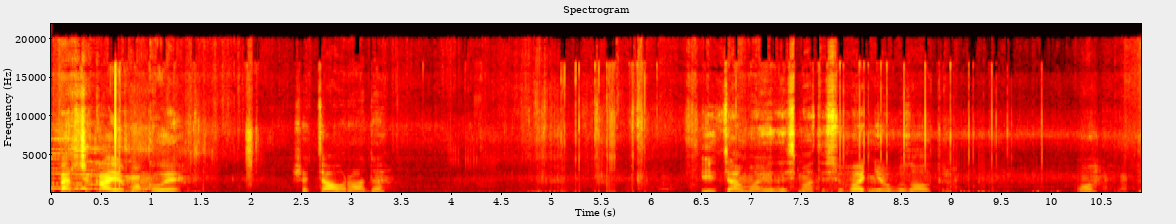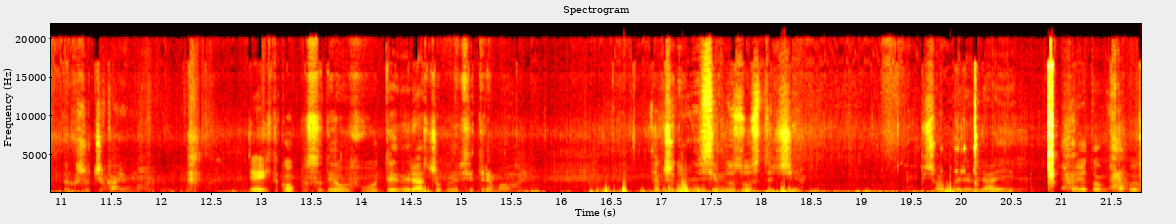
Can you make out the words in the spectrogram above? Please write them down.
Тепер чекаємо, коли ще ця вроде. І ця має десь мати сьогодні або завтра. О, так що чекаємо. Я їх тако посадив в один ряд, щоб вони всі тримали. Так що, друзі, всім до зустрічі. Пішов перевіряє їх, що я там зробив.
